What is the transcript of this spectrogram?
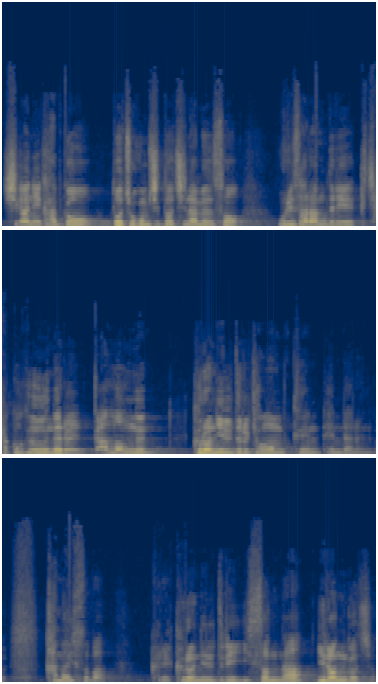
시간이 가고 또 조금씩 더 지나면서 우리 사람들이 자꾸 그 은혜를 까먹는 그런 일들을 경험하게 된다는 거예요. 가만히 있어봐. 그래, 그런 일들이 있었나? 이런 거죠.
